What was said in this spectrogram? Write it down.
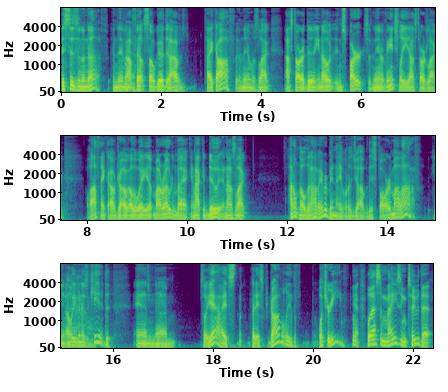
this isn't enough. And then I felt so good that I would take off. And then was like, I started doing, you know, in spurts. And then eventually I started like, well, I think I'll jog all the way up my road and back. And I could do it. And I was like, I don't know that I've ever been able to jog this far in my life, you know, even as a kid. And um, so, yeah, it's, but it's predominantly the, what you're eating. yeah. Well, that's amazing too. That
